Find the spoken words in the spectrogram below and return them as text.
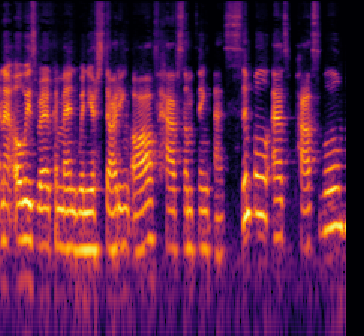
And I always recommend when you're starting off, have something as simple as possible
